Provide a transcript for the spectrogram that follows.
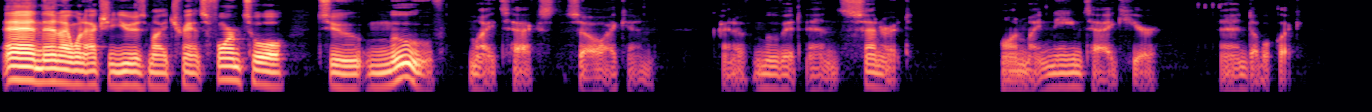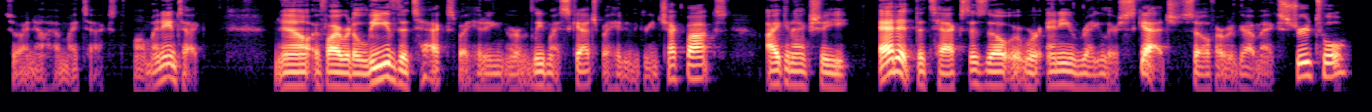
And then I want to actually use my transform tool to move my text so I can kind of move it and center it on my name tag here and double click. So I now have my text on my name tag. Now if I were to leave the text by hitting or leave my sketch by hitting the green checkbox, I can actually edit the text as though it were any regular sketch. So if I were to grab my extrude tool,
